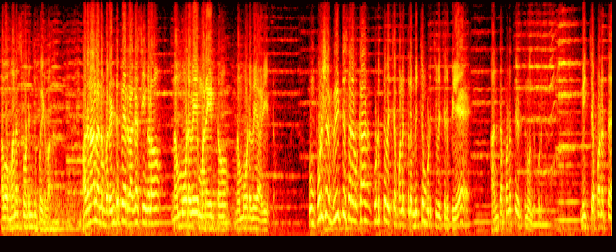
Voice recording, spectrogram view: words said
அவ மனசு உடைஞ்சு போயிடுவா. அதனால நம்ம ரெண்டு பேர் ரகசியங்களும் நம்மோடவே மறையட்டும் நம்மோடவே அழியட்டும். உன் புருஷன் வீட்டு செலவுக்காக கொடுத்து வச்ச பணத்துல மிச்சம் பிடிச்சு வச்சிருப்பியே அந்த பணத்தை எடுத்துன்னு வந்து கொடு மிச்ச பணத்தை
